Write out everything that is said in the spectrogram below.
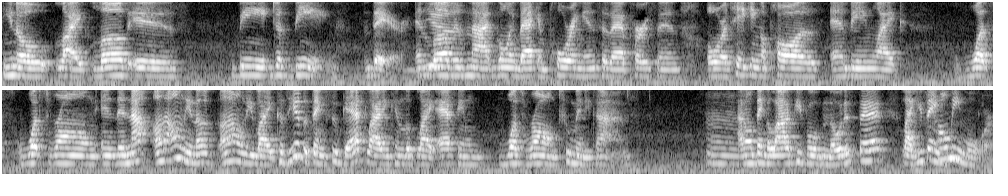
you know, like love is being just being there. And yeah. love is not going back and pouring into that person or taking a pause and being like, what's what's wrong and then not not only another not only like because here's the thing too gaslighting can look like asking what's wrong too many times mm. i don't think a lot of people notice that like you think tell me more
